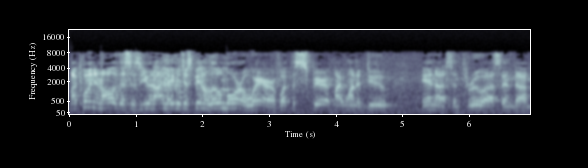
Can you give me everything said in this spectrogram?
my point in all of this is you and I maybe just being a little more aware of what the Spirit might want to do in us and through us, and um,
